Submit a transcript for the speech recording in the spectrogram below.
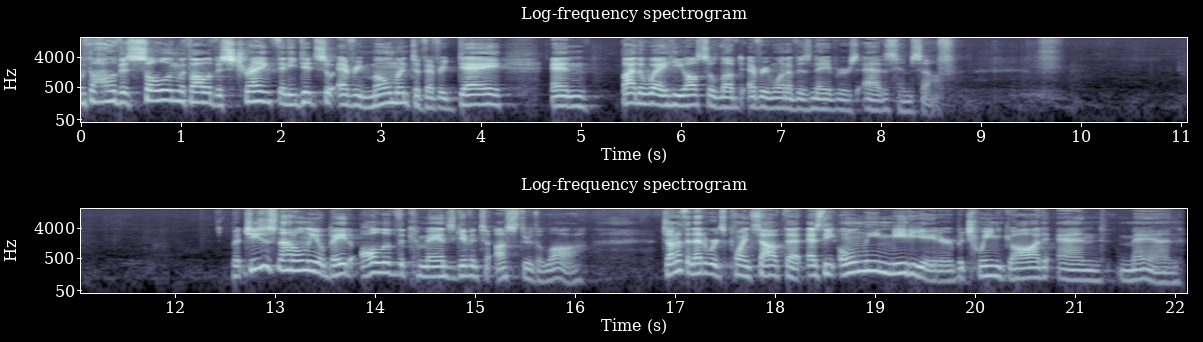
with all of his soul and with all of his strength, and he did so every moment of every day. And by the way, he also loved every one of his neighbors as himself. But Jesus not only obeyed all of the commands given to us through the law, Jonathan Edwards points out that as the only mediator between God and man,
